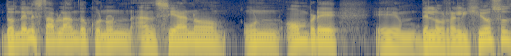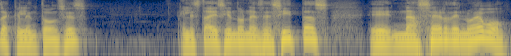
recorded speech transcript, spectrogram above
donde Él está hablando con un anciano, un hombre eh, de los religiosos de aquel entonces. Él está diciendo, necesitas eh, nacer de nuevo.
